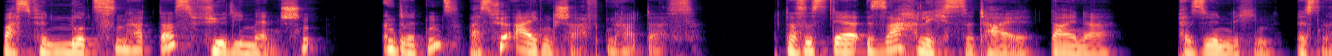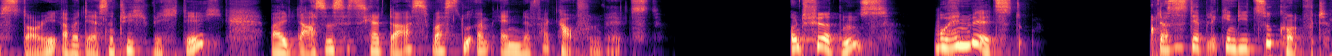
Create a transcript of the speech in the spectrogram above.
was für Nutzen hat das für die Menschen? Und drittens, was für Eigenschaften hat das? Das ist der sachlichste Teil deiner persönlichen Business Story, aber der ist natürlich wichtig, weil das ist es ja das, was du am Ende verkaufen willst. Und viertens, wohin willst du? Das ist der Blick in die Zukunft.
